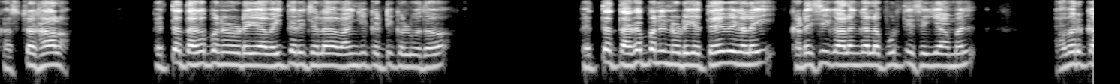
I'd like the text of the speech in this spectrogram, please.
கஷ்டகாலம். பெத்த தகப்பனுடைய வைத்தறிச்சலை வாங்கி கட்டிக்கொள்வதோ பெத்த தகப்பனினுடைய தேவைகளை கடைசி காலங்களில் பூர்த்தி செய்யாமல், அவருக்கு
